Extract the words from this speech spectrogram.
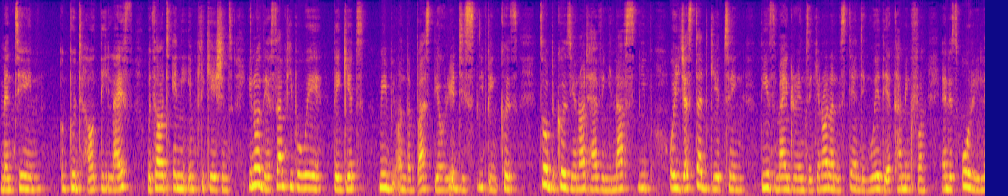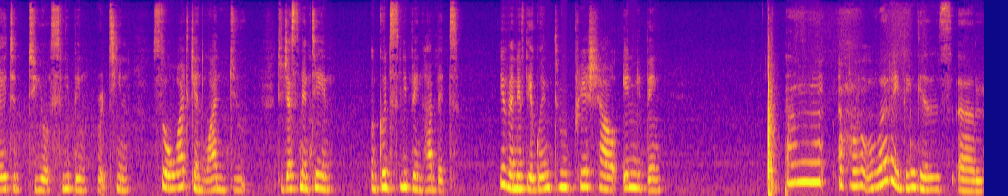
maintain a good healthy life without any implications. You know there's some people where they get maybe on the bus they're already sleeping because it's all because you're not having enough sleep or you just start getting these migraines and you're not understanding where they're coming from and it's all related to your sleeping routine so what can one do to just maintain a good sleeping habit even if they're going through pressure or anything Um, what I think is, um,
